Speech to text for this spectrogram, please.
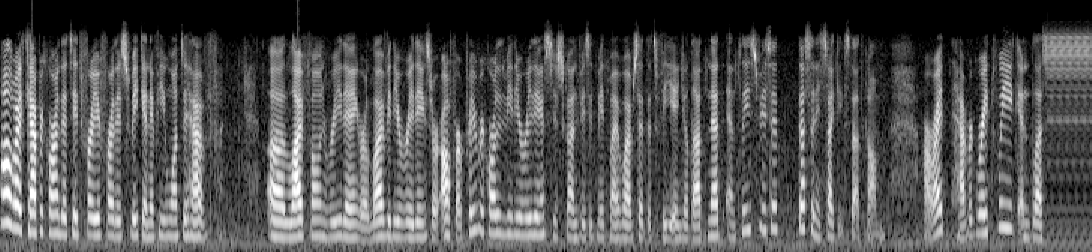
All right, Capricorn, that's it for you for this week. And if you want to have a live phone reading or live video readings or offer pre-recorded video readings, just go and visit me at my website at sophiaangel.net and please visit destinypsychics.com. All right, have a great week and bless.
